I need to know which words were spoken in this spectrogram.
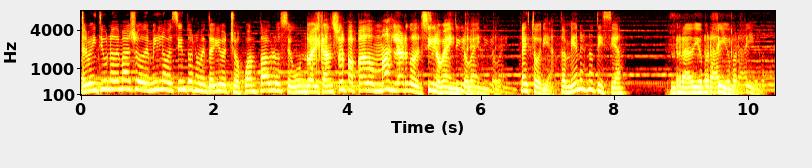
El 21 de mayo de 1998, Juan Pablo II alcanzó el papado más largo del siglo XX. La historia también es noticia. Radio Perfil. Radio Perfil.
